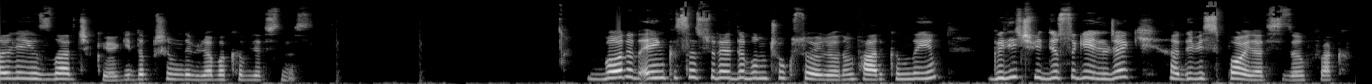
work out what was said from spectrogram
öyle yazılar çıkıyor. Gidip şimdi bile bakabilirsiniz. Bu arada en kısa sürede bunu çok söylüyorum farkındayım. Glitch videosu gelecek. Hadi bir spoiler size ufak.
